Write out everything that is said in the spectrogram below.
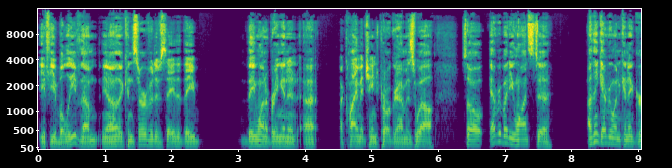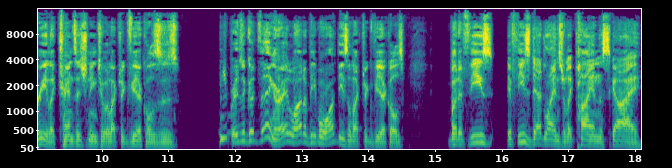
if you believe them, you know, the conservatives say that they, they want to bring in an, uh, a climate change program as well. So everybody wants to, I think everyone can agree, like transitioning to electric vehicles is, is a good thing, right? A lot of people want these electric vehicles. But if these, if these deadlines are like pie in the sky,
